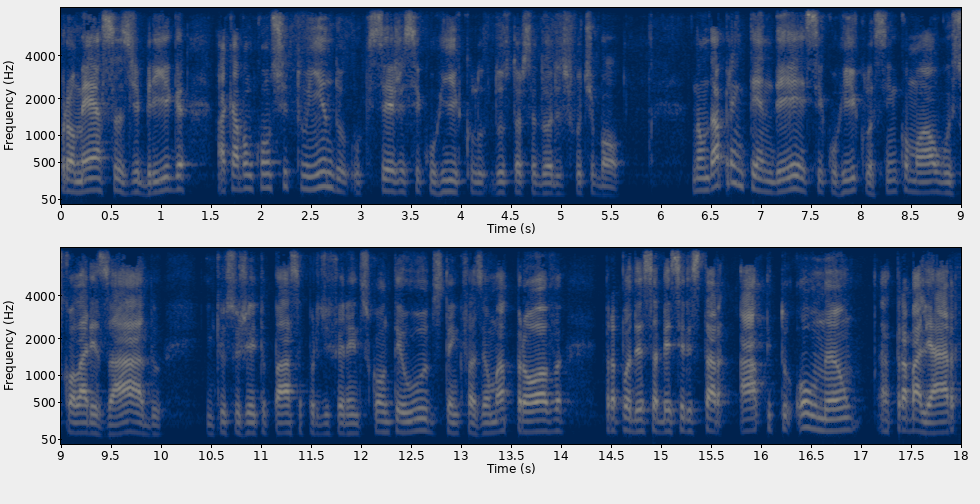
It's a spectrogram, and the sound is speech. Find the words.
promessas de briga acabam constituindo o que seja esse currículo dos torcedores de futebol. Não dá para entender esse currículo assim como algo escolarizado, em que o sujeito passa por diferentes conteúdos, tem que fazer uma prova para poder saber se ele está apto ou não a trabalhar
